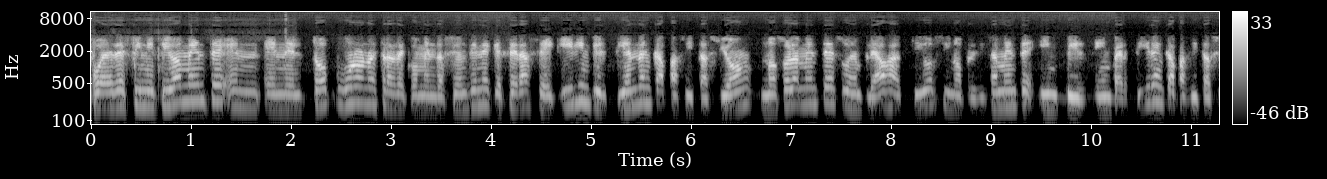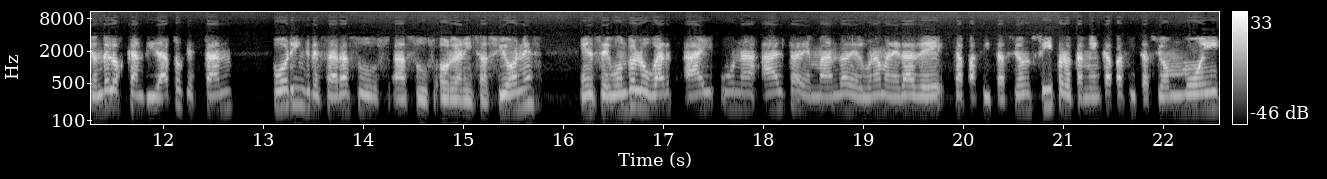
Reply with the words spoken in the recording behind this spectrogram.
Pues definitivamente en, en el top uno nuestra recomendación tiene que ser a seguir invirtiendo en capacitación, no solamente de sus empleados activos, sino precisamente invertir en capacitación de los candidatos que están por ingresar a sus, a sus organizaciones. En segundo lugar, hay una alta demanda de alguna manera de capacitación, sí, pero también capacitación muy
